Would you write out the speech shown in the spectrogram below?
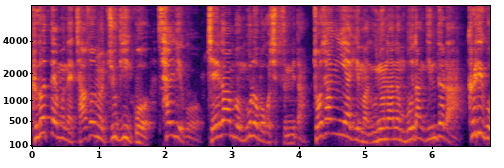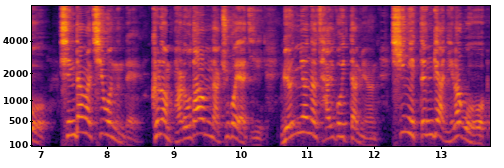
그것 때문에 자손을 죽이고 살리고 제가 한번 물어보고 싶습니다. 조상 이야기만 운운하는 무당님들아 그리고 신당을 치웠는데 그럼 바로 다음날 죽어야지 몇 년을 살고 있다면 신이 뜬 게 아니라고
